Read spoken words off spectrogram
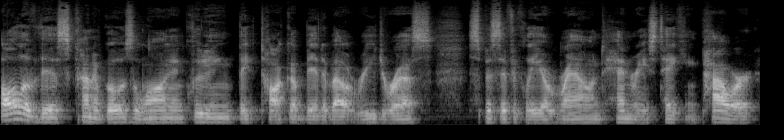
all of this kind of goes along, including they talk a bit about redress, specifically around Henry's taking power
